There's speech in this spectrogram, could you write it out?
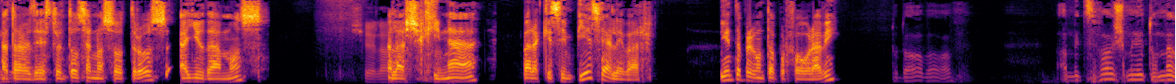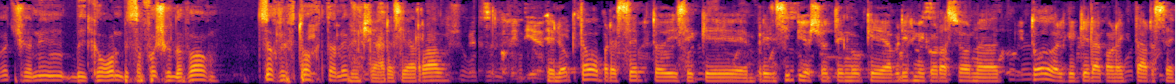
A través de esto, entonces nosotros ayudamos a la Shekhinah para que se empiece a elevar. Siguiente pregunta, por favor, Avi. Muchas gracias, Rav. El octavo precepto dice que en principio yo tengo que abrir mi corazón a todo el que quiera conectarse.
